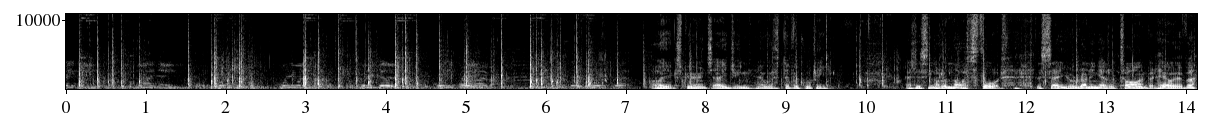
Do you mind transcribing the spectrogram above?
18, 19, 20, 21, 22, 23. I experience aging with difficulty. It is not a nice thought to say you're running out of time, but however,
